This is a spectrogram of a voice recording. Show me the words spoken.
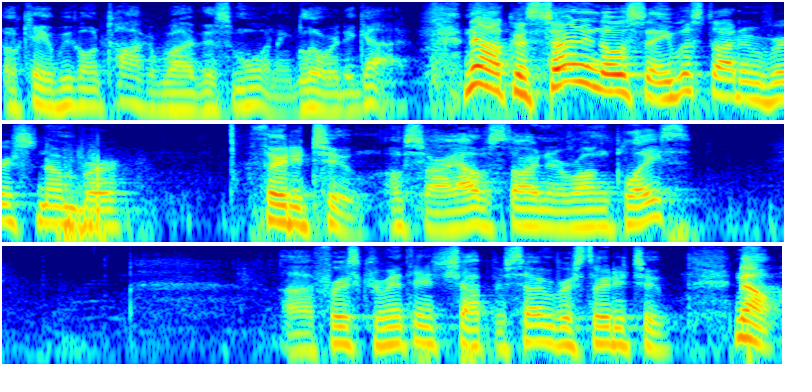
Okay, we're going to talk about it this morning. Glory to God. Now, concerning those things, we'll start in verse number 32. I'm sorry, I was starting in the wrong place. Uh, 1 Corinthians chapter 7, verse 32. Now,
